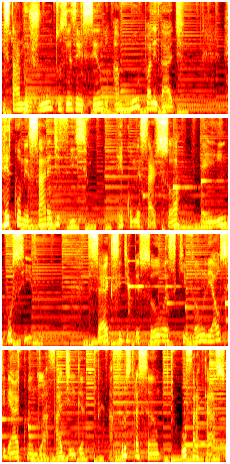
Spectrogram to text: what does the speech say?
Estarmos juntos exercendo a mutualidade. Recomeçar é difícil, recomeçar só é impossível. Cerque-se de pessoas que vão lhe auxiliar quando a fadiga, a frustração, o fracasso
